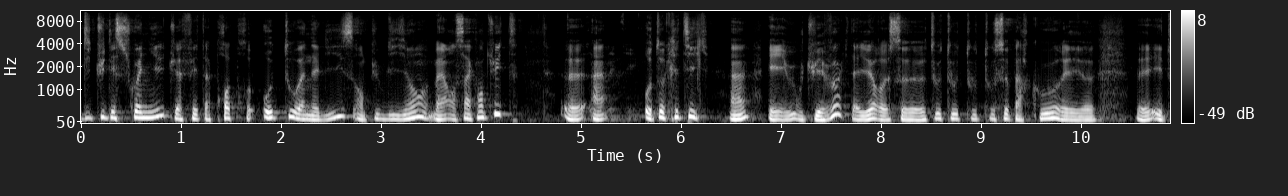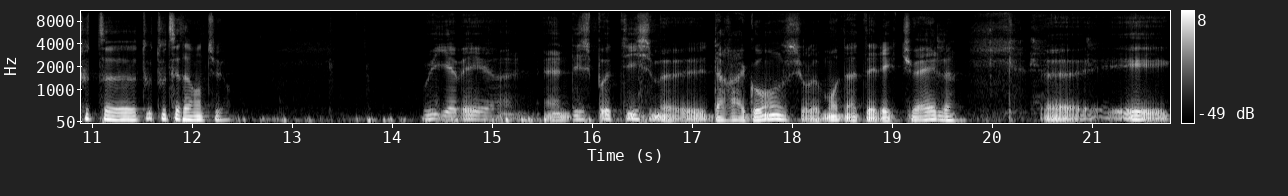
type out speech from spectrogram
tu t'es soigné, tu as fait ta propre auto-analyse en publiant ben, en 58 euh, un autocritique, hein, et où tu évoques d'ailleurs tout, ce parcours et, euh, euh, toute, cette aventure. Oui, il y avait un, despotisme d'Aragon sur le monde intellectuel et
